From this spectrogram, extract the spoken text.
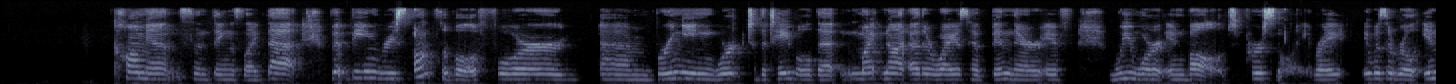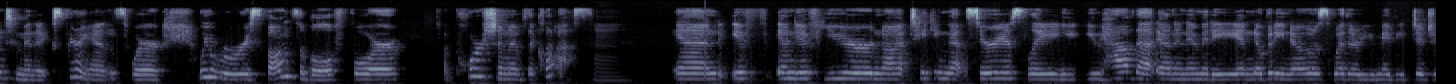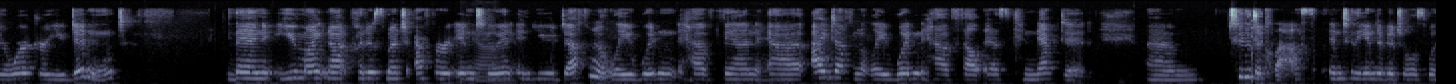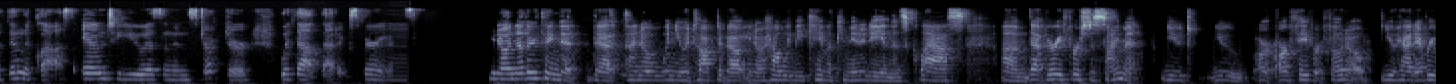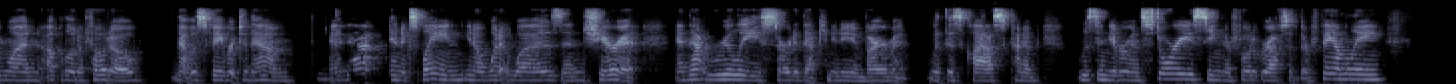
comments and things like that, but being responsible for um, bringing work to the table that might not otherwise have been there if we weren't involved personally, right? It was a real intimate experience where we were responsible for a portion of the class. Mm. And if and if you're not taking that seriously, you, you have that anonymity and nobody knows whether you maybe did your work or you didn't, then you might not put as much effort into yeah. it and you definitely wouldn't have been uh, i definitely wouldn't have felt as connected um, to the class and to the individuals within the class and to you as an instructor without that experience you know another thing that that i know when you had talked about you know how we became a community in this class um, that very first assignment you you our, our favorite photo you had everyone upload a photo that was favorite to them and that and explain you know what it was and share it. And that really started that community environment with this class kind of listening to everyone's stories seeing their photographs of their family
